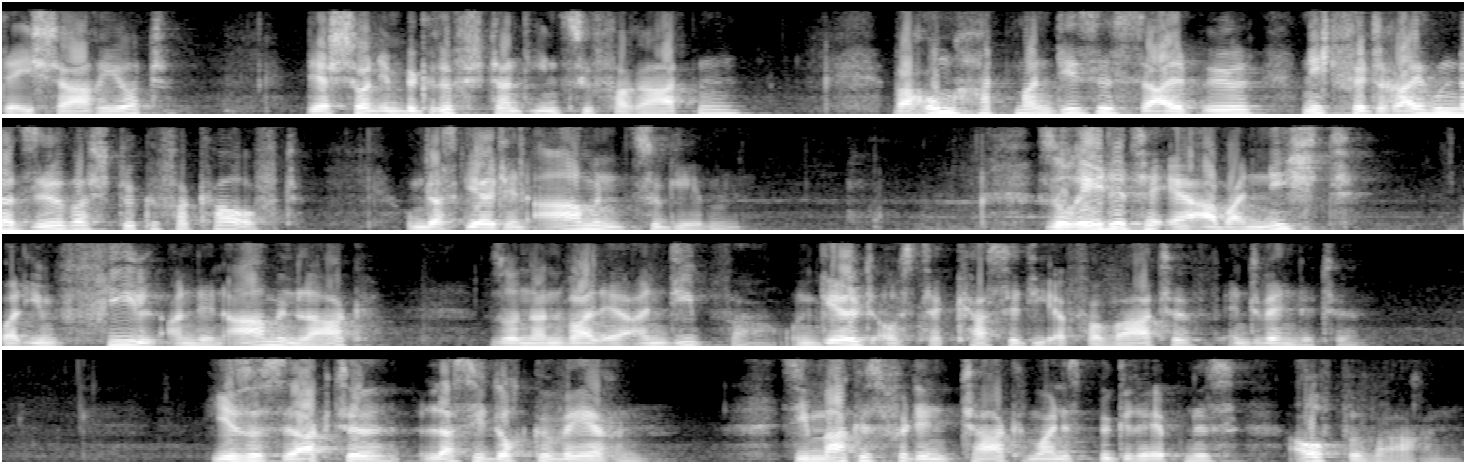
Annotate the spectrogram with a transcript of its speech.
der Ischariot, der schon im Begriff stand, ihn zu verraten, warum hat man dieses Salböl nicht für 300 Silberstücke verkauft, um das Geld den Armen zu geben? So redete er aber nicht, weil ihm viel an den Armen lag, sondern weil er ein Dieb war und Geld aus der Kasse, die er verwahrte, entwendete. Jesus sagte, lass sie doch gewähren. Sie mag es für den Tag meines Begräbnis aufbewahren.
